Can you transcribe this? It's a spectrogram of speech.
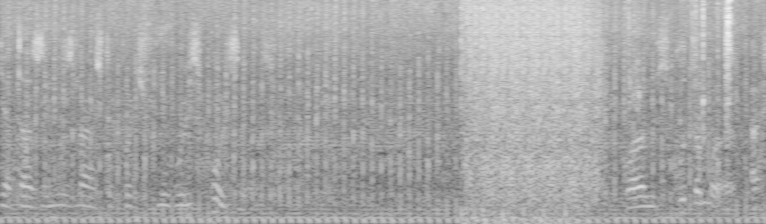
Я даже не знаю, что против него использовать. В моем скудном э,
